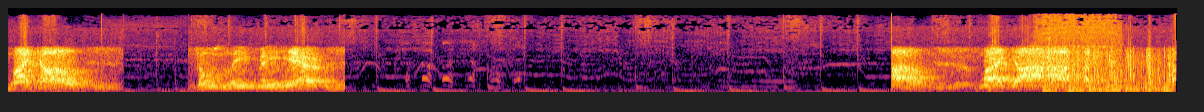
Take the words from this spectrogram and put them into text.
Michael! Don't leave me here! Oh, my God!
